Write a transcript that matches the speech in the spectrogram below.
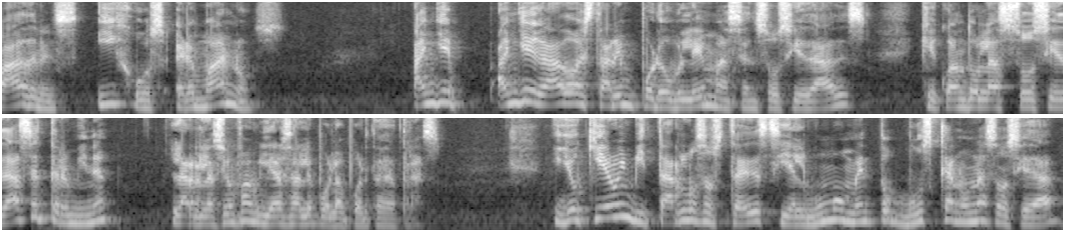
padres, hijos, hermanos, han, han llegado a estar en problemas en sociedades que cuando la sociedad se termina, la relación familiar sale por la puerta de atrás. Y yo quiero invitarlos a ustedes, si en algún momento buscan una sociedad,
